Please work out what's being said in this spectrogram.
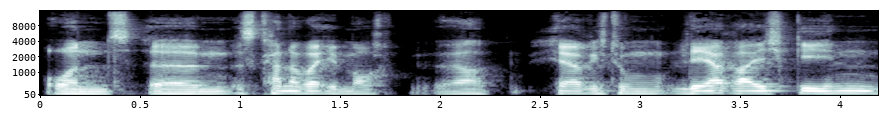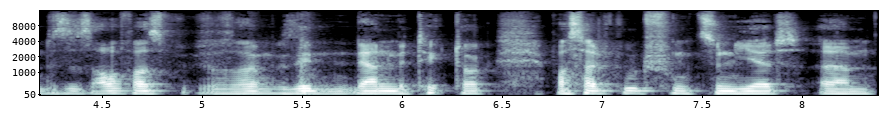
Und ähm, es kann aber eben auch ja, eher Richtung lehrreich gehen. Das ist auch was, was wir haben gesehen, lernen mit TikTok, was halt gut funktioniert. Ähm,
